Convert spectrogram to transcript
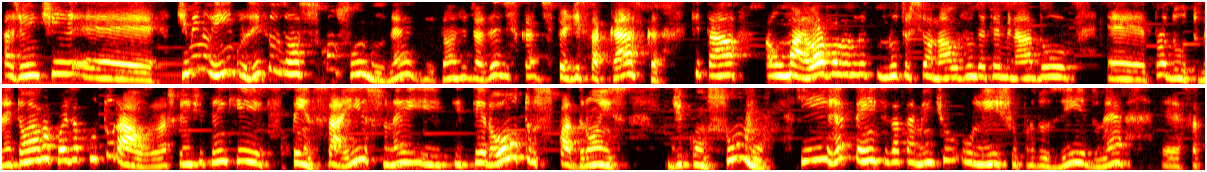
a gente é, diminuir, inclusive, os nossos consumos. Né? Então, a gente às vezes desperdiça a casca, que está o maior valor nutricional de um determinado é, produto. Né? Então, é uma coisa cultural. Eu acho que a gente tem que pensar isso né, e, e ter outros padrões de consumo que repense exatamente o, o lixo produzido, né? Essa,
